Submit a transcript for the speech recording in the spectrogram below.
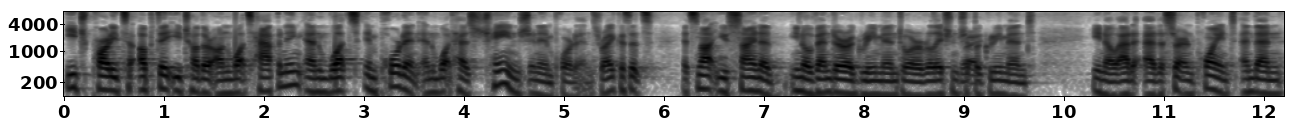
each party to update each other on what's happening and what's important and what has changed in importance right because it's it's not you sign a you know vendor agreement or a relationship right. agreement you know at, at a certain point and then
